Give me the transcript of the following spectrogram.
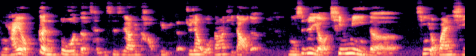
你还有更多的层次是要去考虑的。就像我刚刚提到的。你是不是有亲密的亲友关系？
